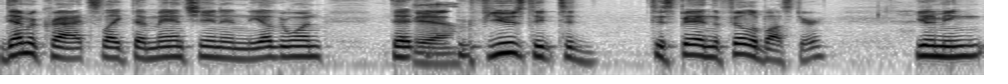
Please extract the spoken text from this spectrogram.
Democrats like the Manchin and the other one that Yeah. refuse to, to disband the filibuster, you know what I mean?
